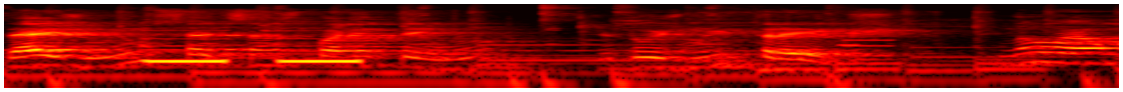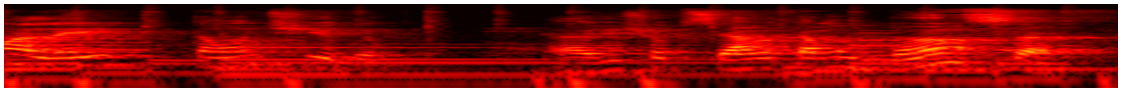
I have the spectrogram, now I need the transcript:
10.741 de 2003, não é uma lei tão antiga. A gente observa que a mudança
